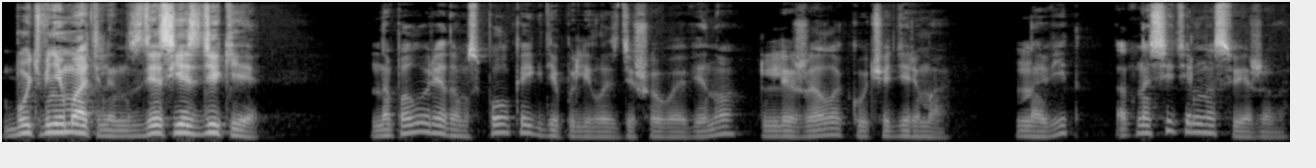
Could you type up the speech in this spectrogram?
«Будь внимателен, здесь есть дикие!» На полу рядом с полкой, где пылилось дешевое вино, лежала куча дерьма. На вид относительно свежего.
